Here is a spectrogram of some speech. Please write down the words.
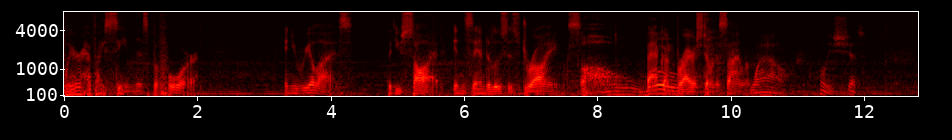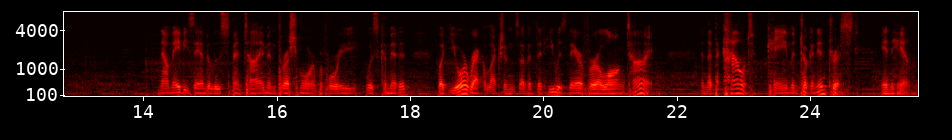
Where have I seen this before? And you realize that you saw it in Zandalus's drawings. Oh. Back on Briarstone Asylum. Wow. Holy shit. Now, maybe Zandalus spent time in Thrushmoor before he was committed, but your recollections of it that he was there for a long time, and that the Count came and took an interest in him.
